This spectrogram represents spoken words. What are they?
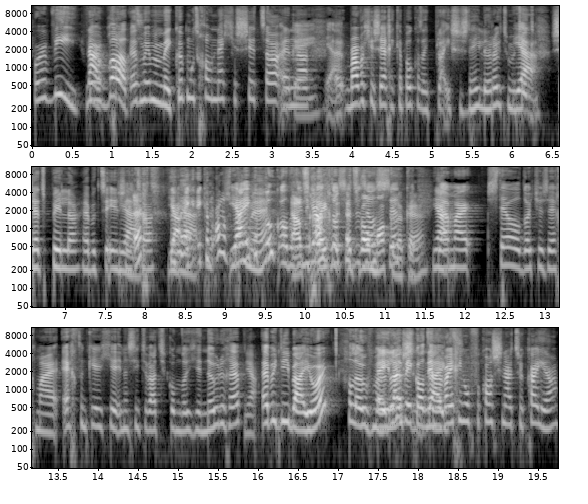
Voor wie? Nou, Voor wat? Het- Mijn make-up moet gewoon netjes zitten. En, Oké, eh, ja. eh, maar wat je zegt, ik heb ook altijd pleisters, de hele reuter met Ja. Zetpillen heb ik erin Ja. zitten. Echt? Ja, Ja. Ik, ik heb alles Ja, bij ik me, heb hè. ook altijd Ja, in het de eigenlijk- dat ze het is wel zelfs makkelijk, hè? Ja. Ja. maar stel dat je zeg maar echt een keertje in een situatie komt dat je het nodig hebt, Ja. heb ik die bij hoor. Geloof me, Hey, luister, heb ik altijd. nee, maar wij gingen op vakantie naar Turkije.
